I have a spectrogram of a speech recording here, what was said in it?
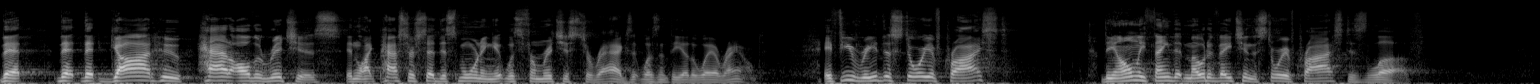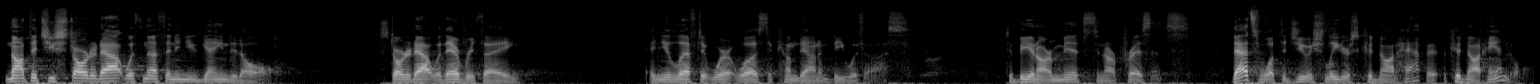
That, that, that God, who had all the riches, and like Pastor said this morning, it was from riches to rags, it wasn't the other way around. If you read the story of Christ, the only thing that motivates you in the story of Christ is love. Not that you started out with nothing and you gained it all. Started out with everything and you left it where it was to come down and be with us, to be in our midst, in our presence. That's what the Jewish leaders could not, happen, could not handle.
